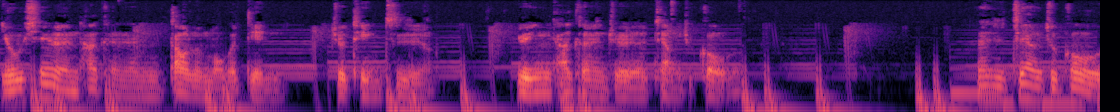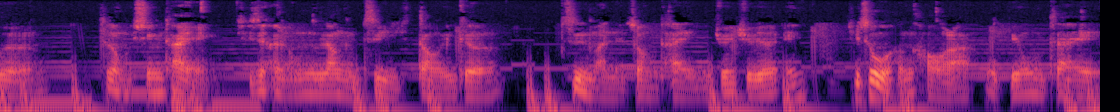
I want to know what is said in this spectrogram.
有些人他可能到了某个点就停滞了，原因他可能觉得这样就够了。但是这样就够了，这种心态其实很容易让你自己到一个自满的状态，你就会觉得，哎，其实我很好啦，我不用再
